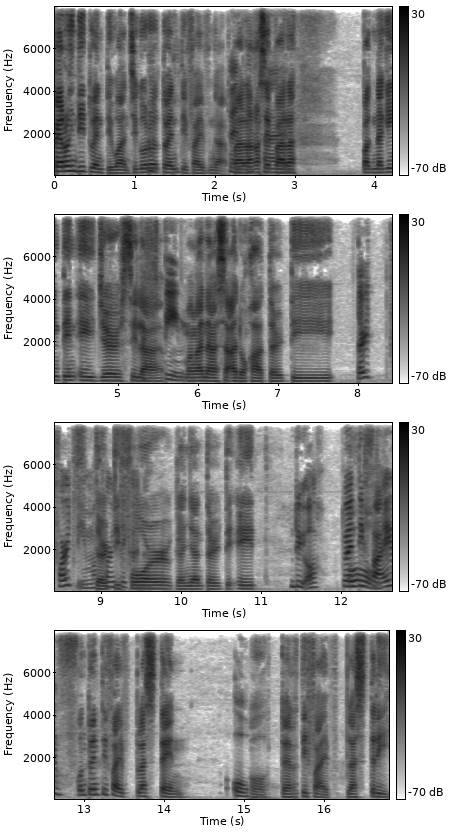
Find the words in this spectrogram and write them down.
Pero hindi 21. Siguro 25 nga. Para kasi 25. para pag naging teenager sila, 15. mga nasa ano ka, 30, Thir- 40, mag-40 ka na. 34, ganyan, 38. Hindi ah. 25? Kung 25 plus 10, Oh, oh, 35 plus 3.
